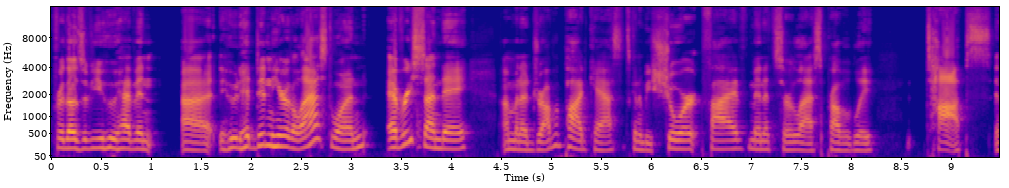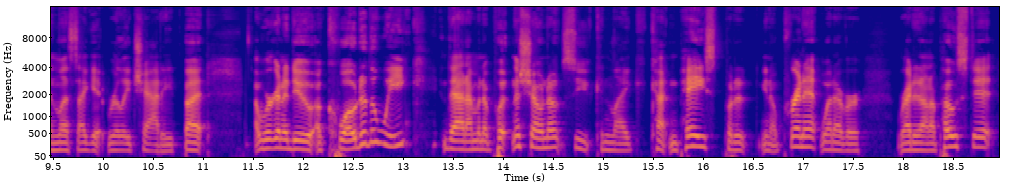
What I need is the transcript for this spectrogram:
for those of you who haven't uh, who didn't hear the last one, every Sunday I'm gonna drop a podcast. It's gonna be short, five minutes or less, probably tops, unless I get really chatty. But we're gonna do a quote of the week that I'm gonna put in the show notes so you can like cut and paste, put it, you know, print it, whatever, write it on a post it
